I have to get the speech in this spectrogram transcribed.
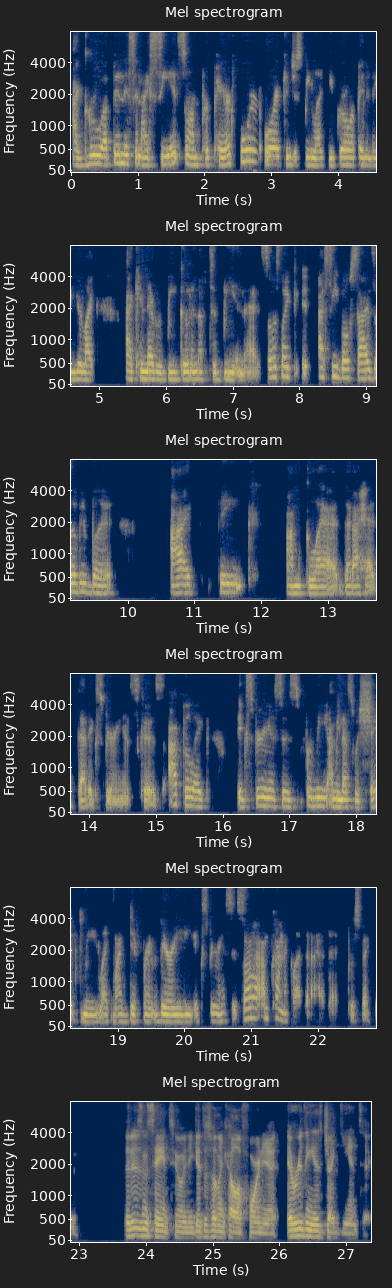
I grew up in this and I see it, so I'm prepared for it, or it can just be like you grow up in it and you're like, I can never be good enough to be in that. So it's like it, I see both sides of it, but I think I'm glad that I had that experience because I feel like experiences for me, I mean, that's what shaped me, like my different varying experiences. So I, I'm kind of glad that I had that perspective. It is insane too. When you get to Southern California, everything is gigantic.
